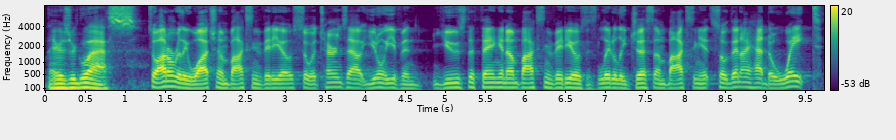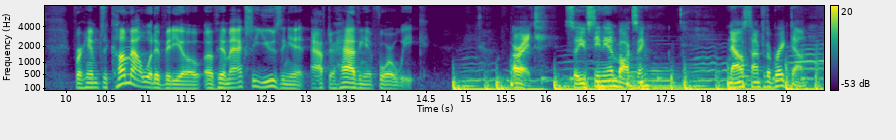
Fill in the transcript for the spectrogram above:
There's your glass. So I don't really watch unboxing videos. So it turns out you don't even use the thing in unboxing videos. It's literally just unboxing it. So then I had to wait for him to come out with a video of him actually using it after having it for a week. All right, so you've seen the unboxing. Now it's time for the breakdown.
